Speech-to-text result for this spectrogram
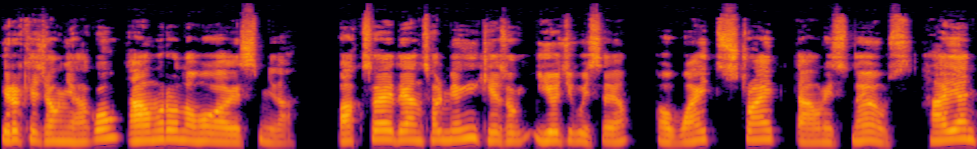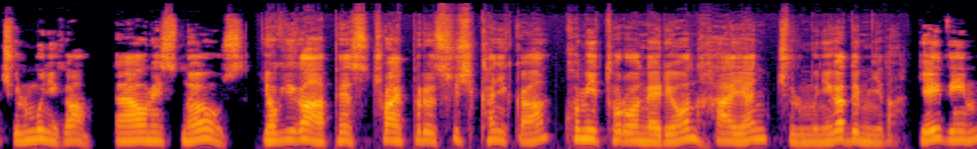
이렇게 정리하고 다음으로 넘어가겠습니다. 박서에 대한 설명이 계속 이어지고 있어요. A white stripe down his nose. 하얀 줄무늬가 down his nose. 여기가 앞에 스트라이프를 수식하니까 코 밑으로 내려온 하얀 줄무늬가 됩니다. Gave him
